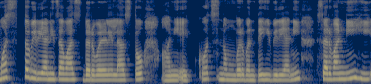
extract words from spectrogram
मस्त बिर्याणीचा वास दरवळलेला असतो आणि एकच नंबर बनते ही बिर्याणी. सर्वांनी ही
